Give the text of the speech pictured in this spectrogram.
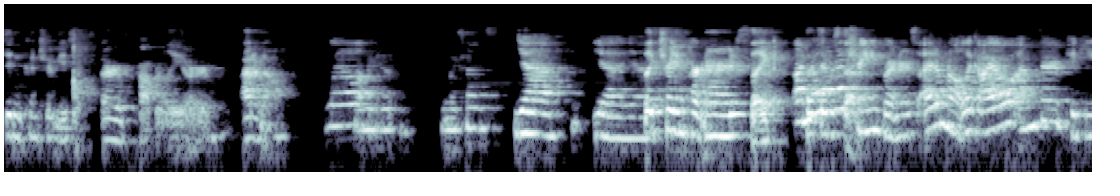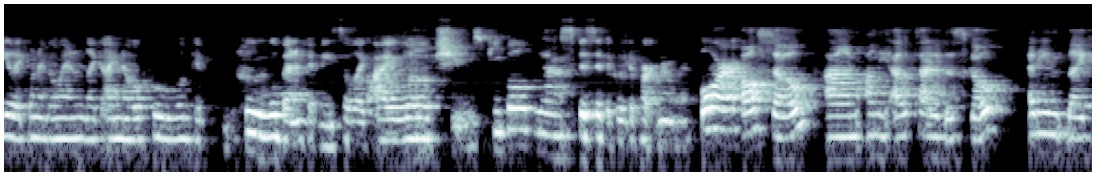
didn't contribute or properly or I don't know. well, That make, it- make sense? yeah, yeah, yeah. Like training partners, like I'm that not type of stuff. training partners. I don't know. Like I, I'm very picky. Like when I go in, like I know who will give, who will benefit me. So like I will choose people Yeah. specifically to partner with. Or also um, on the outside of the scope, any like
